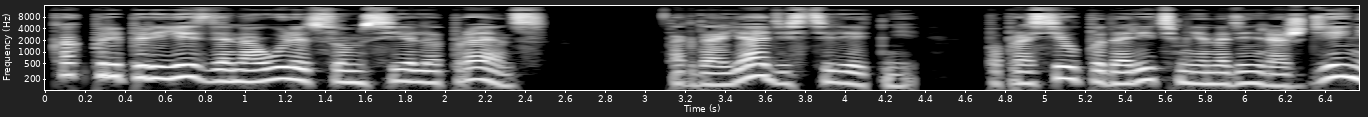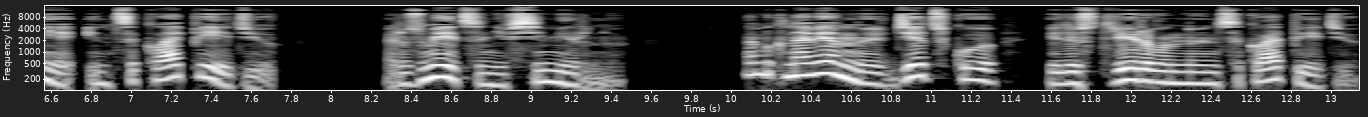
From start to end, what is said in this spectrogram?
как при переезде на улицу Мсье Пренс. Тогда я, десятилетний, попросил подарить мне на день рождения энциклопедию, разумеется, не всемирную, обыкновенную детскую иллюстрированную энциклопедию.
